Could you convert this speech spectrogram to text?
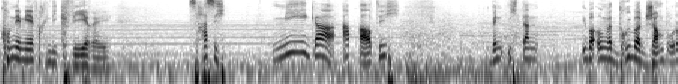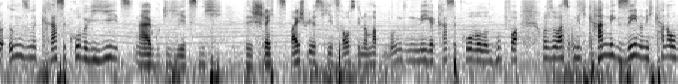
Kommt der mir einfach in die Quere, ey. Das hasse ich mega abartig, wenn ich dann über irgendwas drüber jump oder irgendeine so krasse Kurve wie hier jetzt. Naja gut, die hier jetzt nicht. Ein schlechtes Beispiel, das ich jetzt rausgenommen habe. Irgendeine mega krasse Kurve oder ein Hupfer oder sowas. Und ich kann nichts sehen und ich kann auch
